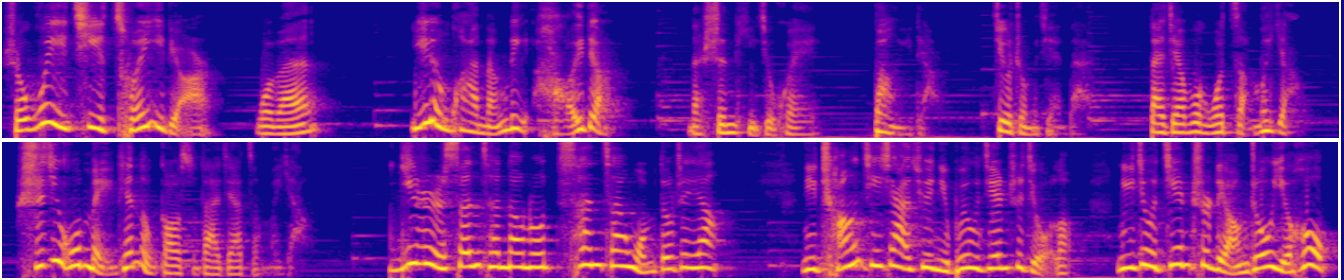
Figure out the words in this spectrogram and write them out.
说胃气存一点儿，我们运化能力好一点儿，那身体就会棒一点儿，就这么简单。大家问我怎么养？实际我每天都告诉大家怎么养，一日三餐当中，餐餐我们都这样。你长期下去，你不用坚持久了，你就坚持两周以后，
